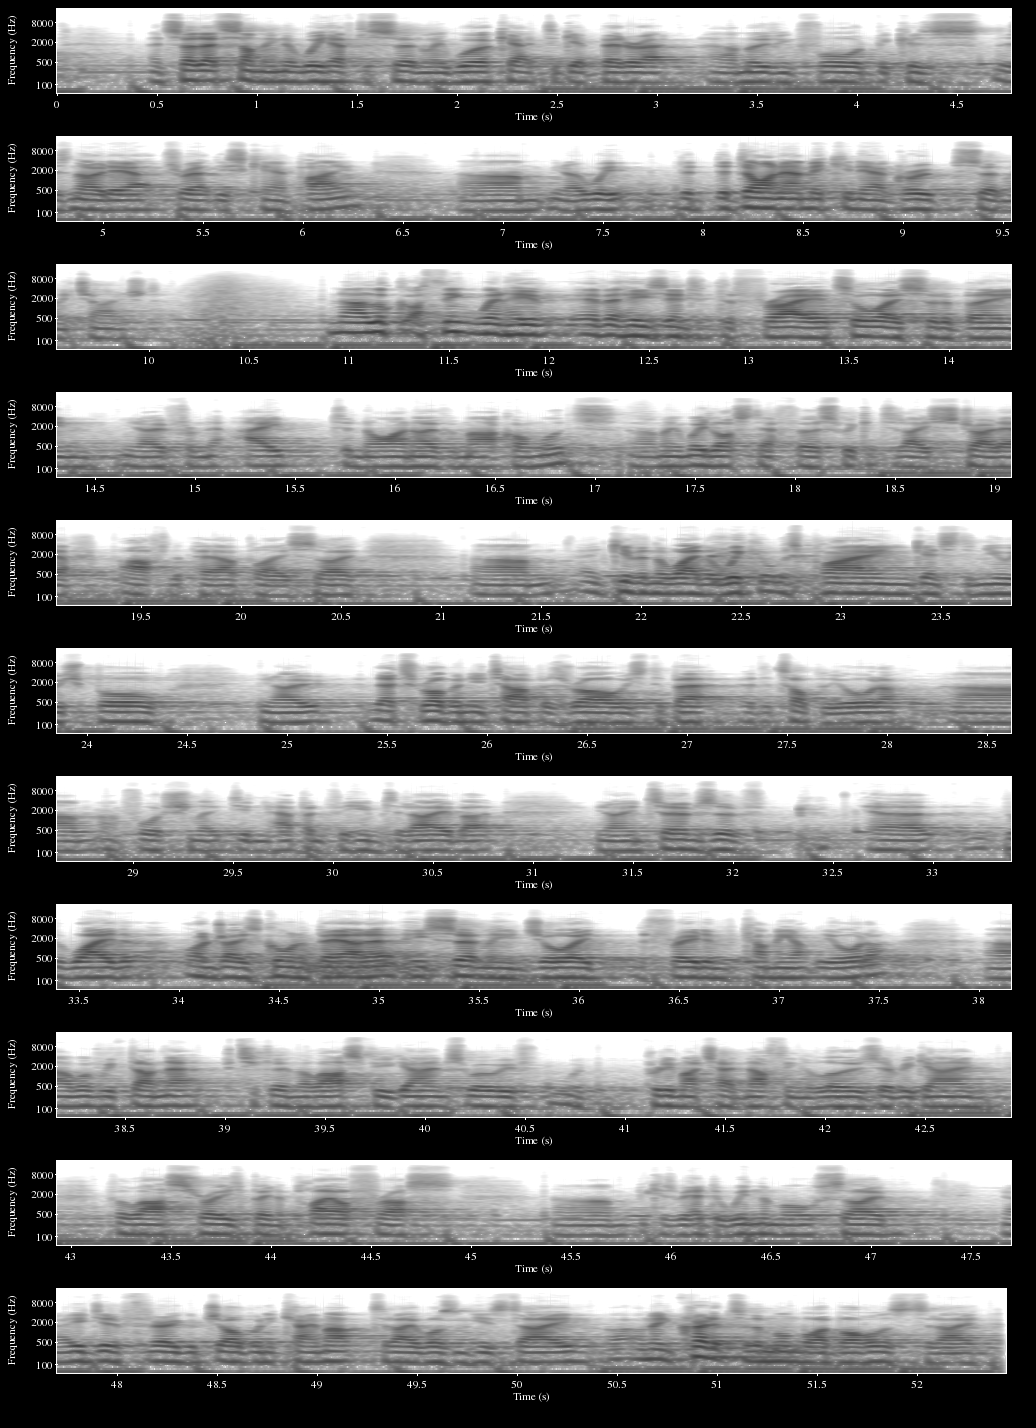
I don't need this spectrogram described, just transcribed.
And so that's something that we have to certainly work at to get better at uh, moving forward because there's no doubt throughout this campaign, um, you know, we, the, the dynamic in our group certainly changed. No, look, I think whenever he's entered the fray, it's always sort of been, you know, from the eight to nine over mark onwards. I mean, we lost our first wicket today straight after the power play. So, um, given the way the wicket was playing against the newish ball, you know, that's Robin Uthappa's role is to bat at the top of the order. Um, unfortunately, it didn't happen for him today, but you know, in terms of uh, the way that Andre's gone about it, he's certainly enjoyed the freedom of coming up the order uh, when we've done that, particularly in the last few games where we've, we've, pretty much had nothing to lose. Every game for the last three has been a playoff for us um, because we had to win them all. So you know, he did a very good job when he came up. Today wasn't his day. I mean, credit to the Mumbai bowlers today.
